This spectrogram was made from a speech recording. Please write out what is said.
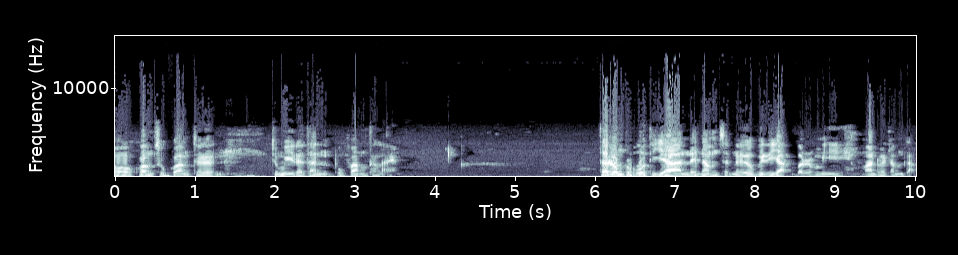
ขอความสุขความเจริญจะมีแด่ท่านผู้ฟังทั้งหลาย แต่ร่มพระโพธิญาณได้นำเสนอวิริยะบารมีมาโดยลำดับ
